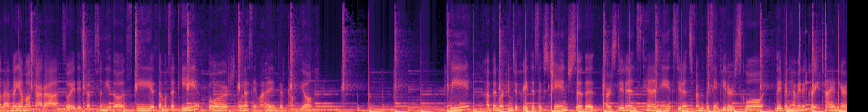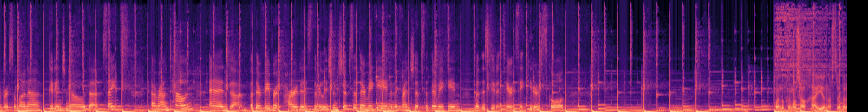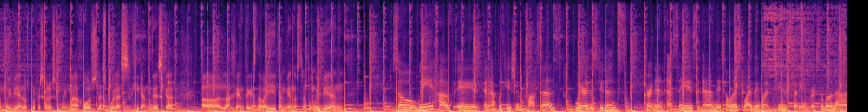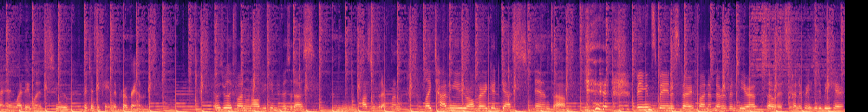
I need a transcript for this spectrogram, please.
Hola, me llamo Kara, soy de Estados Unidos y estamos aquí por una semana de intercambio. We have been working to create this exchange so that our students can meet students from the St. Peter's School. They've been having a great time here in Barcelona, getting to know the sites around town and um, but their favorite part is the relationships that they're making and the friendships that they're making with the students here at St. Peter's School. Cuando fuimos a Ohio nos trataron muy bien, los profesores son muy majos, la escuela es gigantesca, uh, la gente que estaba allí también nos trató muy bien. So we have a, an application process where the students turn in essays and they tell us why they want to study in Barcelona and why they want to participate in the program. It was really fun when all of you came to visit us. I'm positive that everyone liked having you. You're all very good guests and um, being in Spain is very fun. I've never been to Europe so it's kind of crazy to be here.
